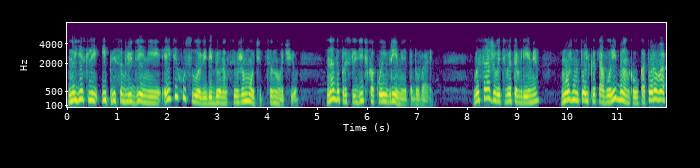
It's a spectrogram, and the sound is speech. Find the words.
Но если и при соблюдении этих условий ребенок все же мочится ночью, надо проследить, в какое время это бывает. Высаживать в это время можно только того ребенка, у которого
